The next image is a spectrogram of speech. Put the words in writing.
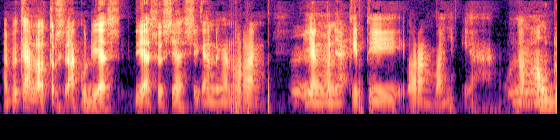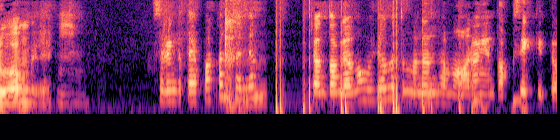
tapi kalau terus aku dias diasosiasikan dengan orang yang Mm-mm. menyakiti orang banyak ya gue nggak mau dong gitu Hmm. sering ketepak kan kadang contoh gampang misalnya temenan sama orang yang toksik gitu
